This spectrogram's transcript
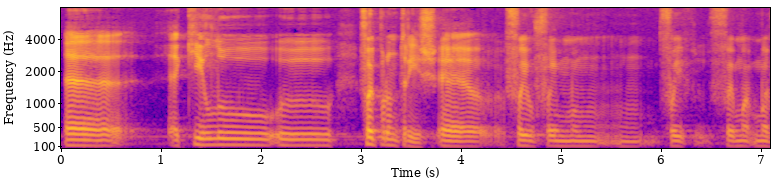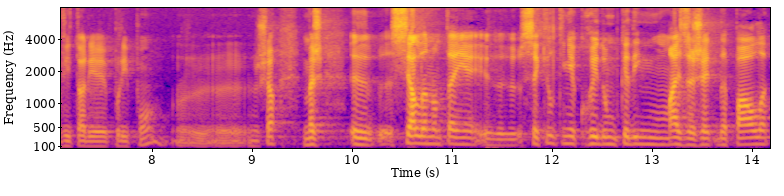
uh, aquilo foi por um triz. Uh, foi, foi, uma, foi, foi uma, vitória por Ipom uh, no chão. Mas se ela não tem. se aquilo tinha corrido um bocadinho mais a jeito da Paula,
